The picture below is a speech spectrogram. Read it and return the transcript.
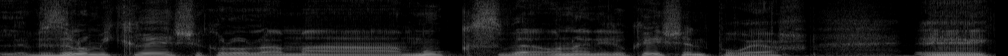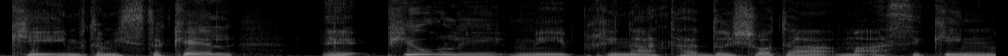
וזה לא מקרה שכל עולם המוקס והאונליין אדיוקיישן פורח, אה, כי אם אתה מסתכל פיורלי מבחינת הדרישות המעסיקים,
